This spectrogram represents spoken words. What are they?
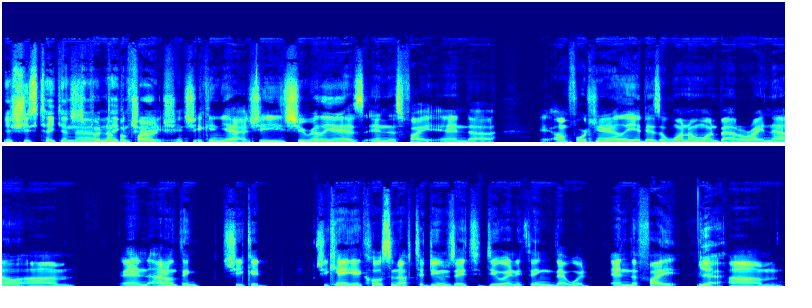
yeah, she's taking she's uh, putting up a taking fight charge. and she can yeah she she really is in this fight. And uh unfortunately it is a one-on-one battle right now. Um and i don't think she could she can't get close enough to doomsday to do anything that would end the fight. Yeah, um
